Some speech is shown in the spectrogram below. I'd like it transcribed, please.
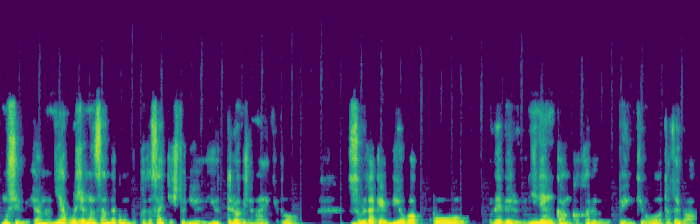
もし、あの、250万300万僕くださいって人に言ってるわけじゃないけど、それだけ美容学校レベル2年間かかる勉強を、例えば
